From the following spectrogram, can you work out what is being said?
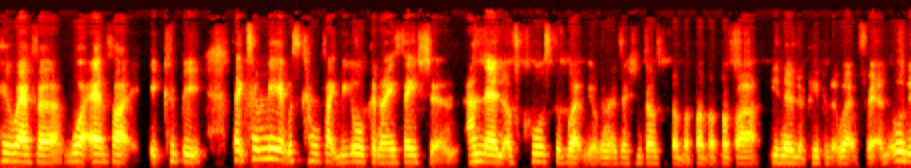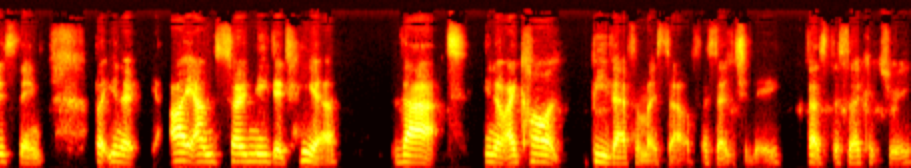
whoever, whatever it could be. Like for me, it was kind of like the organization, and then of course the work the organization does, blah blah blah blah blah blah. You know, the people that work for it and all these things. But you know, I am so needed here that you know I can't be there for myself. Essentially, that's the circuitry,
